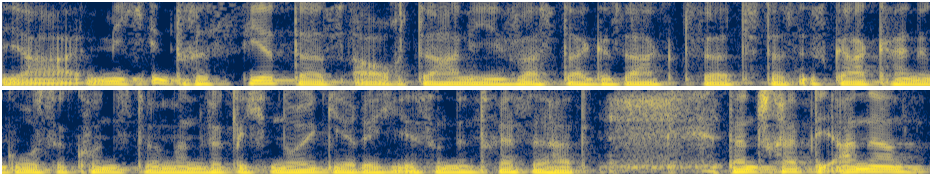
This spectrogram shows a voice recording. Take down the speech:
Ja, mich interessiert das auch, Dani, was da gesagt wird. Das ist gar keine große Kunst, wenn man wirklich neugierig ist und Interesse hat. Dann schreibt die Anna,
